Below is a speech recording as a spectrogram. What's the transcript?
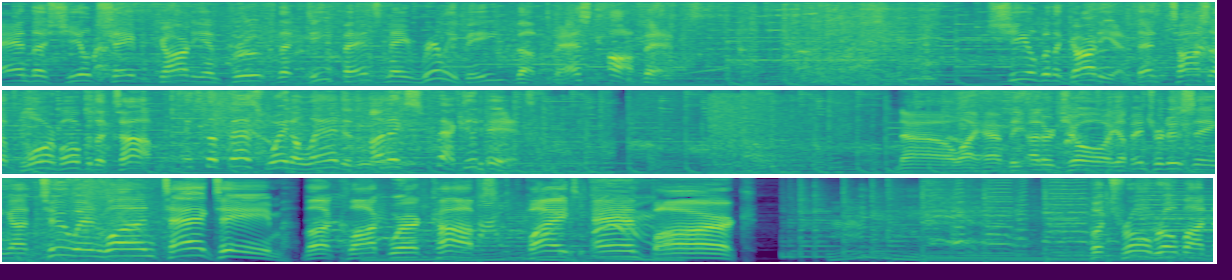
And the shield-shaped Guardian proves that defense may really be the best offense. Shield with a Guardian, then toss a Blorb over the top. It's the best way to land an unexpected hit. Now I have the utter joy of introducing a two-in-one tag team, the Clockwork Cops, Byte and Barq. Patrol Robot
